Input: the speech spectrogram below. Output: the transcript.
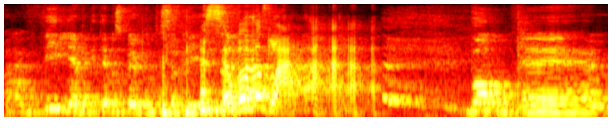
Maravilha, porque temos perguntas sobre isso. Então vamos lá. Bom, é,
